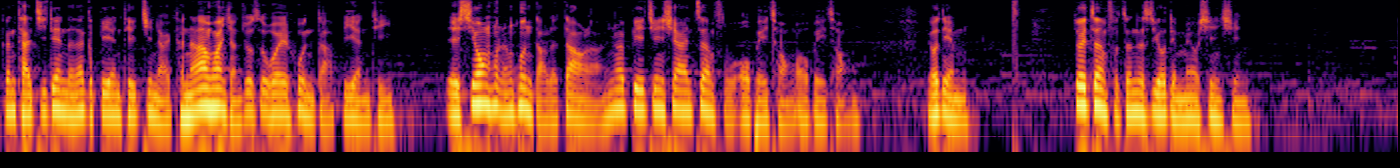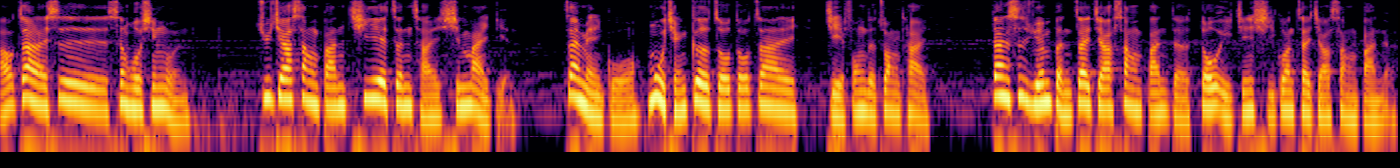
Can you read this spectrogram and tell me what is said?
跟台积电的那个 B N T 进来，可能阿幻想就是会混打 B N T。也希望能混打得到了，因为毕竟现在政府欧北虫欧北虫，有点对政府真的是有点没有信心。好，再来是生活新闻，居家上班企业增财新卖点。在美国，目前各州都在解封的状态，但是原本在家上班的都已经习惯在家上班了，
